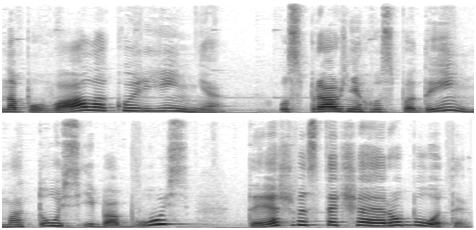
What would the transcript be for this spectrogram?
напувала коріння. У справжніх господинь, матусь і бабусь теж вистачає роботи.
